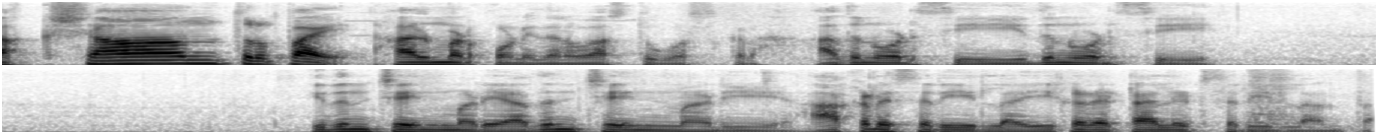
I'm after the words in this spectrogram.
ಲಕ್ಷಾಂತರ ರೂಪಾಯಿ ಹಾಳು ಮಾಡ್ಕೊಂಡಿದ್ದಾರೆ ವಾಸ್ತುಗೋಸ್ಕರ. ಅದನ್ನ ಓಡಿಸಿ ಇದನ್ನ ಓಡಿಸಿ ಇದನ್ನು ಚೇಂಜ್ ಮಾಡಿ ಅದನ್ನು ಚೇಂಜ್ ಮಾಡಿ ಆ ಕಡೆ ಸರಿ ಇಲ್ಲ ಈ ಕಡೆ ಟಾಯ್ಲೆಟ್ ಸರಿ ಇಲ್ಲ ಅಂತ.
